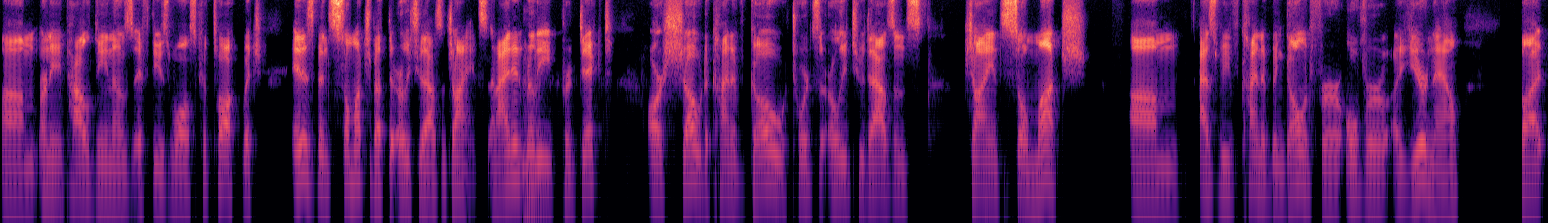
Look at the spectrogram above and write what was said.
um, Ernie Palladino's If These Walls Could Talk, which it has been so much about the early 2000 Giants. And I didn't mm-hmm. really predict our show to kind of go towards the early 2000s Giants so much um, as we've kind of been going for over a year now. But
